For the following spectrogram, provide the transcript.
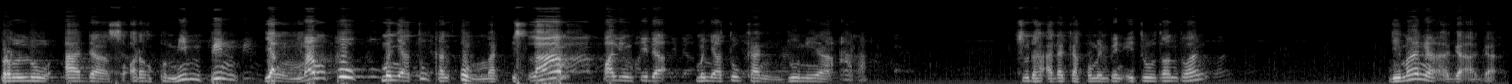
Perlu ada seorang pemimpin yang mampu menyatukan umat Islam, paling tidak menyatukan dunia Arab. Sudah adakah pemimpin itu, tuan-tuan? Di mana agak-agak?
